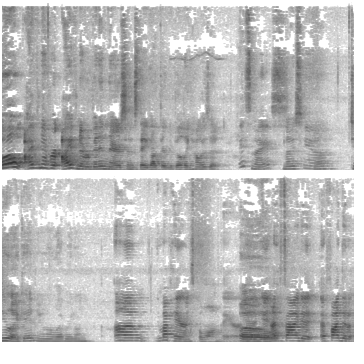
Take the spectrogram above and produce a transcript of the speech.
Oh, I've never I've never been in there since they got their new building. How is it? It's nice. Nice. Yeah. Do you like it? You want to elaborate on? Um, my parents belong there. Oh. I find it. I find it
